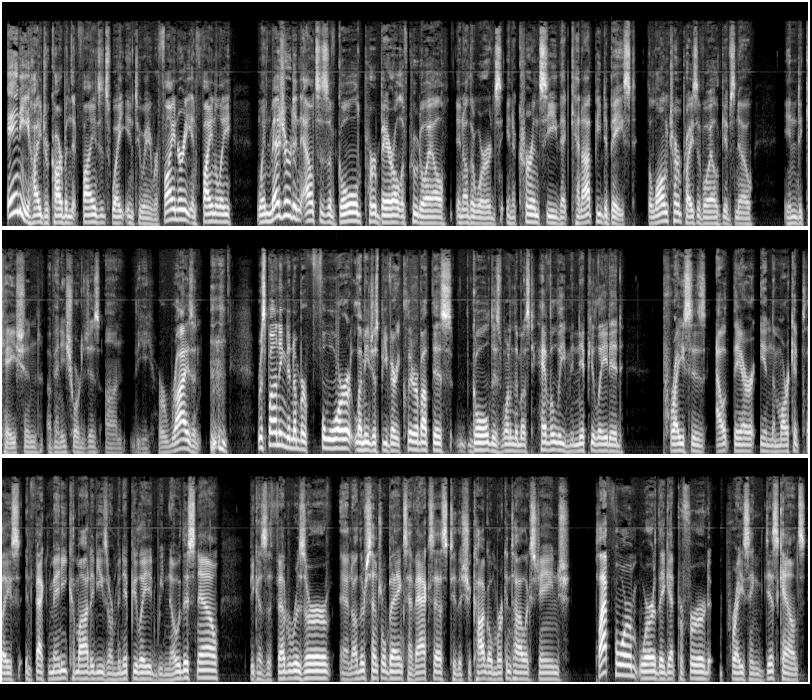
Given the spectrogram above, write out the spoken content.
any hydrocarbon that finds its way into a refinery. And finally, when measured in ounces of gold per barrel of crude oil, in other words, in a currency that cannot be debased, the long term price of oil gives no indication of any shortages on the horizon. Responding to number four, let me just be very clear about this. Gold is one of the most heavily manipulated prices out there in the marketplace. In fact, many commodities are manipulated. We know this now because the Federal Reserve and other central banks have access to the Chicago Mercantile Exchange platform where they get preferred pricing discounts.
